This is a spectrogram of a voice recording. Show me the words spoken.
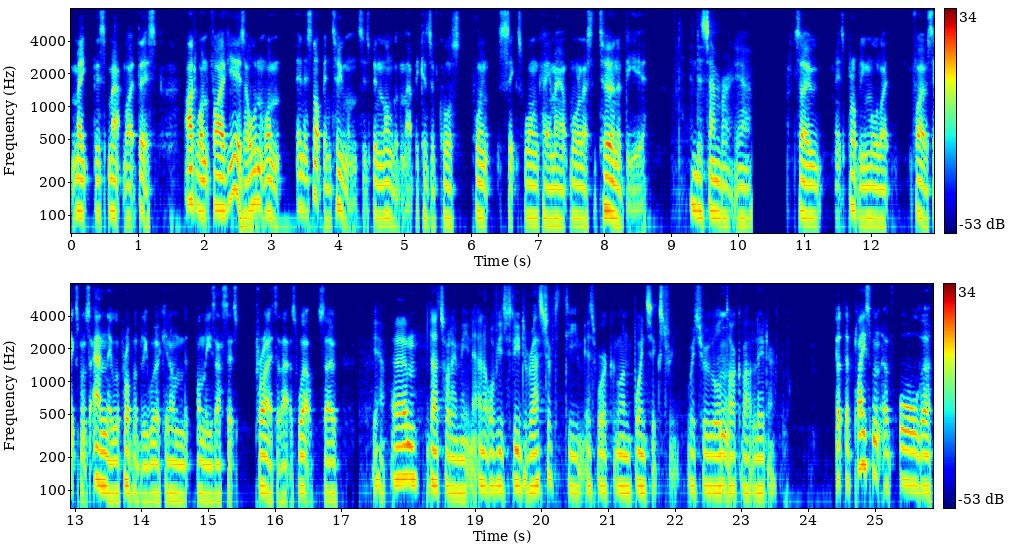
make this map like this, I'd want five years. I wouldn't want, and it's not been two months. It's been longer than that because, of course, point six one came out more or less the turn of the year. In December, yeah. So it's probably more like five or six months, and they were probably working on on these assets prior to that as well. So Yeah. um, That's what I mean. And obviously, the rest of the team is working on 0.63, which we will Hmm. talk about later. but the placement of all the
